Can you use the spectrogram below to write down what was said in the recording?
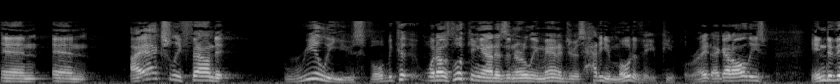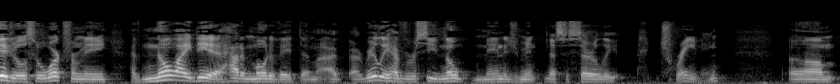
and and I actually found it really useful because what I was looking at as an early manager is how do you motivate people, right? I got all these individuals who work for me. I have no idea how to motivate them. I, I really have received no management necessarily training, um,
